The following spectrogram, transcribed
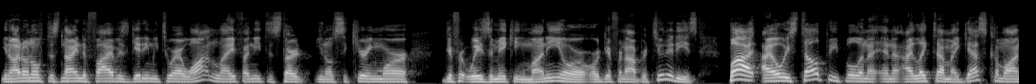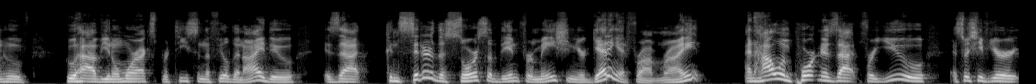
you know, I don't know if this nine to five is getting me to where I want in life. I need to start, you know, securing more different ways of making money or or different opportunities. But I always tell people, and I, and I like to have my guests come on who've who have you know more expertise in the field than I do, is that consider the source of the information you're getting it from, right? And how important is that for you, especially if you're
